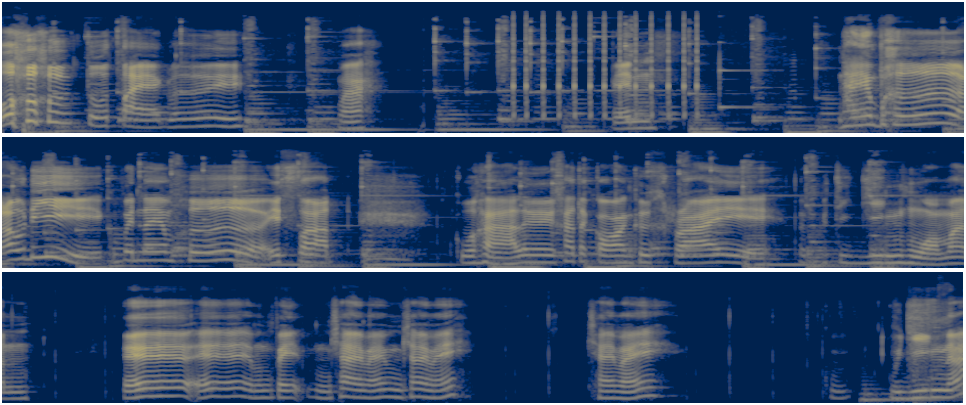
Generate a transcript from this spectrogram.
อ้ตัวแตกเลย มา เป็นนายอำเภอ เอาดิ กูเป็นนายอำเภอ ไอสัตว์ กูหาเลยฆาตกรคือใครแล้วกูจะยิงหัวมัน เอ๊ะเอ๊ะเอมึงไปนมึงใช่ไหมมึงใช่ไหม ใช่ไหม กู กูยิงนะ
